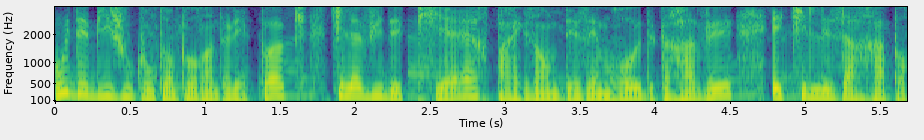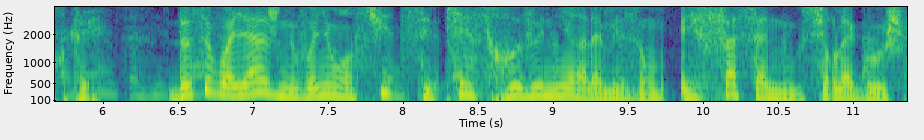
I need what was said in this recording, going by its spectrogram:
ou des bijoux contemporains de l'époque, qu'il a vu des pierres, par exemple des émeraudes gravées, et qu'il les a rapportées. De ce voyage, nous voyons ensuite ces pièces revenir à la maison, et face à nous, sur la gauche,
